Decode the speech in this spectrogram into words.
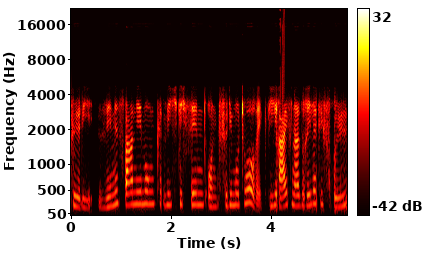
für die Sinneswahrnehmung wichtig sind und für die Motorik. Die reifen also relativ früh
